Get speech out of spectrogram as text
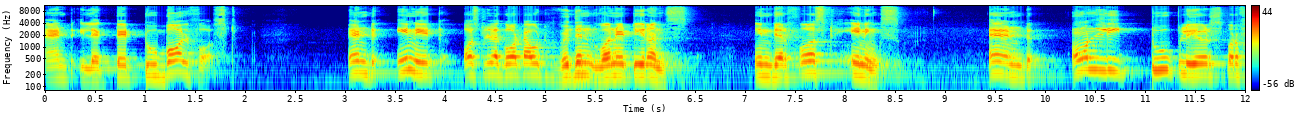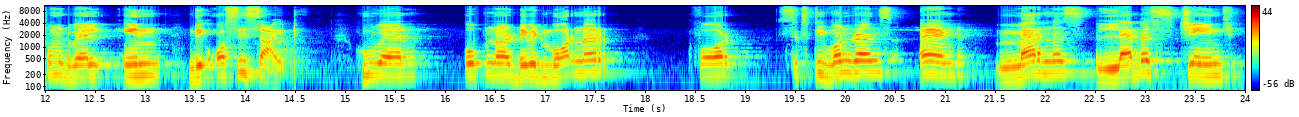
and elected to ball first and in it Australia got out within 180 runs in their first innings. And only two players performed well in the Aussie side who were opener David Warner for 61 runs and Marinus Labuschagne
